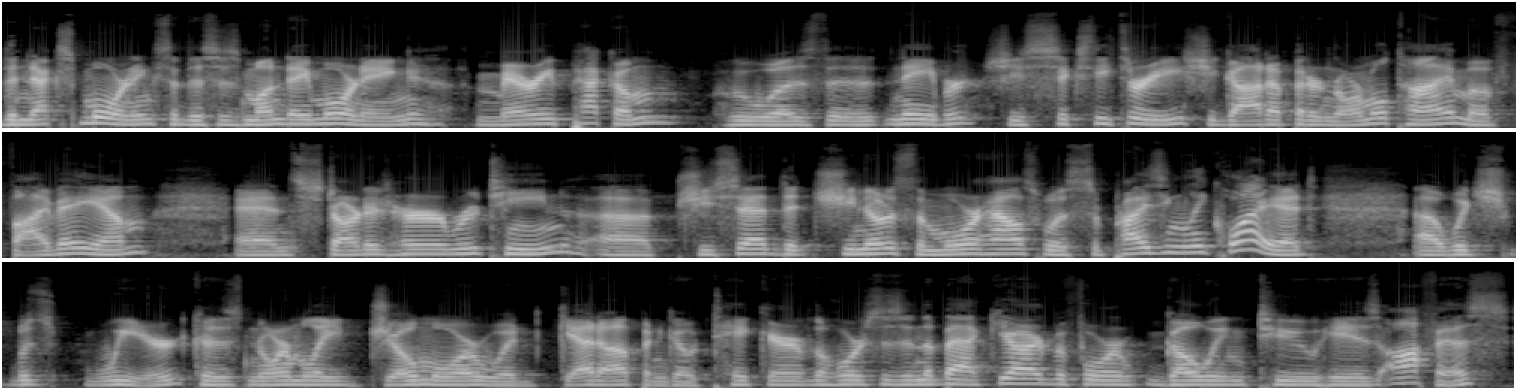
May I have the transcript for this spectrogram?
the next morning so this is monday morning mary peckham who was the neighbor. She's 63 she got up at her normal time of 5 a.m and started her routine. Uh, she said that she noticed the moore house was surprisingly quiet uh, which was weird because normally Joe Moore would get up and go take care of the horses in the backyard before going to his office.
